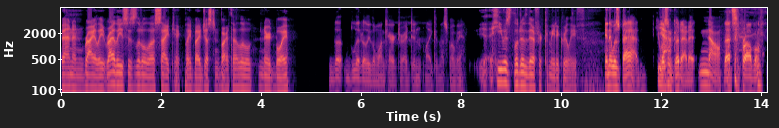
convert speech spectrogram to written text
Ben and Riley. Riley's his little uh, sidekick, played by Justin Bartha, a little nerd boy. The literally the one character I didn't like in this movie, Yeah, he was literally there for comedic relief. and it was bad. He Yeah. wasn't good at it. No, That's the problem.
